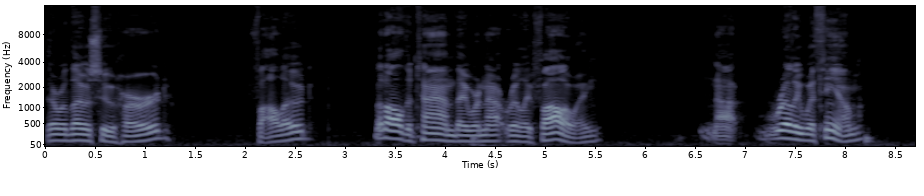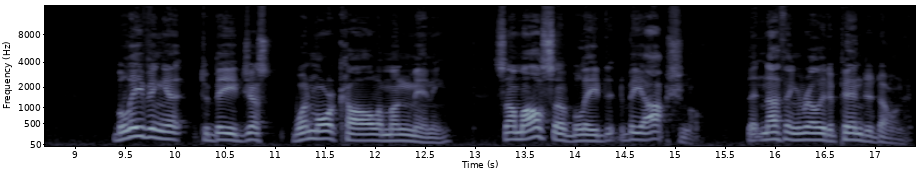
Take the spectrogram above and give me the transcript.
There were those who heard, followed, but all the time they were not really following, not really with him, believing it to be just one more call among many. Some also believed it to be optional, that nothing really depended on it.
